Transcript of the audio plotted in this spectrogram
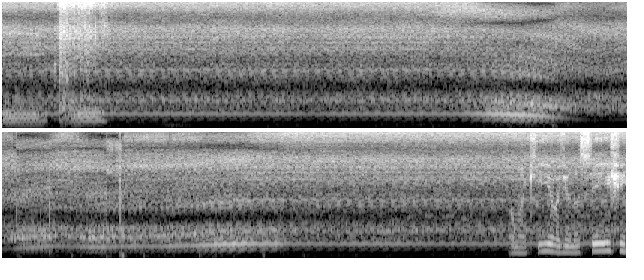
E... Cadê? Vamos aqui, rodinha da Seixe.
